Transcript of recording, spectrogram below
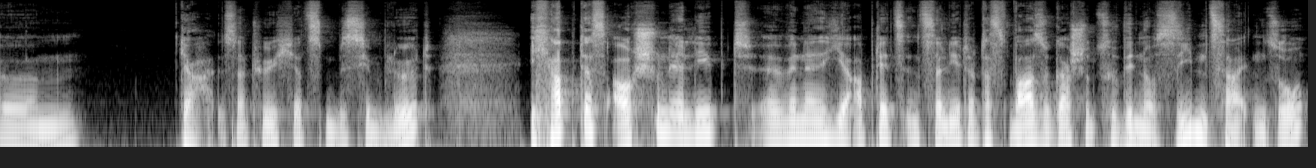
Ähm, ja, ist natürlich jetzt ein bisschen blöd. Ich habe das auch schon erlebt, äh, wenn er hier Updates installiert hat. Das war sogar schon zu Windows 7 Zeiten so,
